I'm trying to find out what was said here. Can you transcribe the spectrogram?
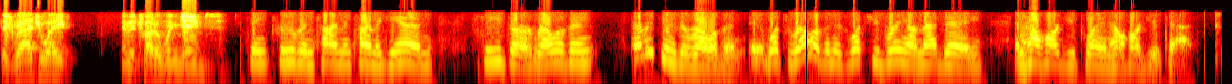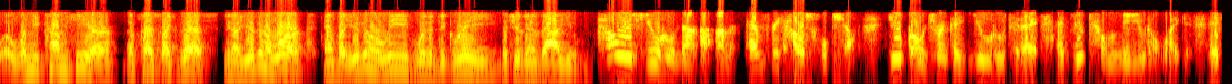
they graduate, and they try to win games." I think proven time and time again, seeds are irrelevant. Everything's irrelevant. What's relevant is what you bring on that day and how hard you play and how hard you attack when you come here, a place like this, you know, you're going to work, and but you're going to leave with a degree that you're going to value. How is Yoo-Hoo not on every household shelf? You go drink a Yoo-Hoo today, and you tell me you don't like it. If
